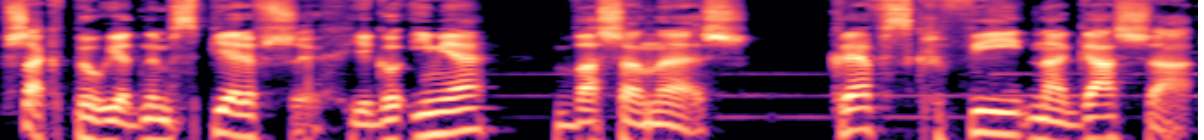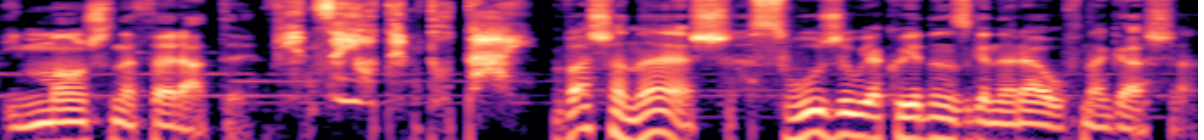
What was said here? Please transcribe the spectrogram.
Wszak był jednym z pierwszych. Jego imię? Washanesh. Krew z krwi Nagasza i mąż Neferaty. Więcej o tym tutaj! Washanesh służył jako jeden z generałów Nagasza.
